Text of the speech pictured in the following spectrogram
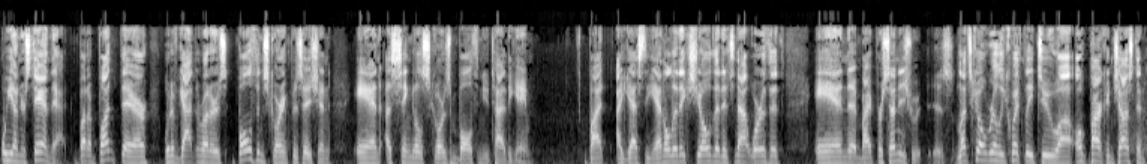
we understand that. But a bunt there would have gotten the runners both in scoring position and a single scores them both and you tie the game. But I guess the analytics show that it's not worth it. And uh, by percentage is. Let's go really quickly to uh, Oak Park and Justin.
